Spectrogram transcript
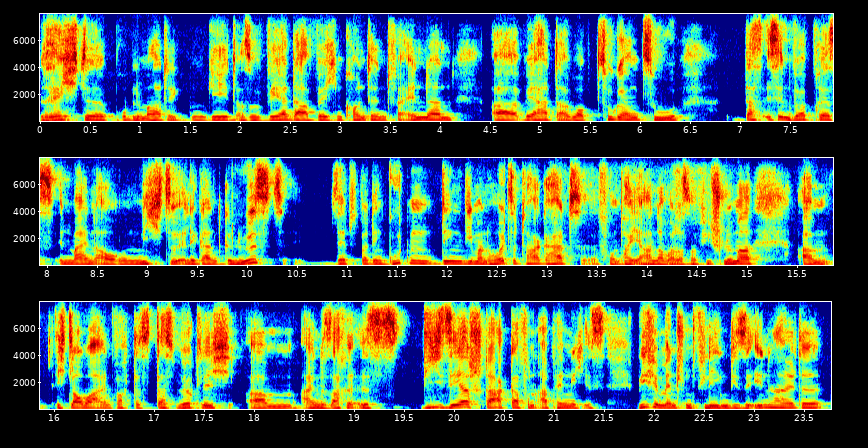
rechte Problematiken geht. Also wer darf welchen Content verändern, äh, wer hat da überhaupt Zugang zu. Das ist in WordPress in meinen Augen nicht so elegant gelöst. Selbst bei den guten Dingen, die man heutzutage hat, äh, vor ein paar Jahren, da war das noch viel schlimmer. Ähm, ich glaube einfach, dass das wirklich ähm, eine Sache ist, die sehr stark davon abhängig ist, wie viele Menschen pflegen diese Inhalte,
